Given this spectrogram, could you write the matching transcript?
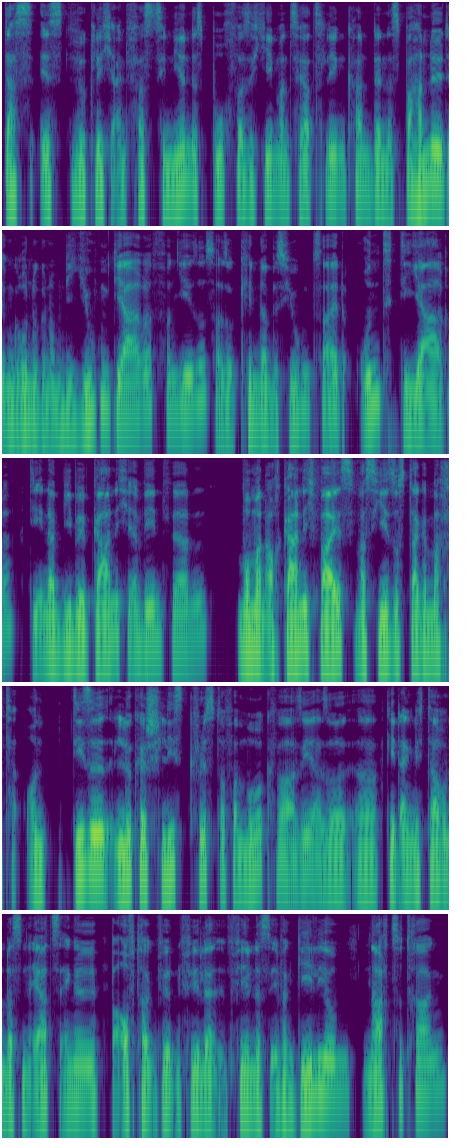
das ist wirklich ein faszinierendes Buch, was ich jedem ans Herz legen kann, denn es behandelt im Grunde genommen die Jugendjahre von Jesus, also Kinder bis Jugendzeit und die Jahre, die in der Bibel gar nicht erwähnt werden, wo man auch gar nicht weiß, was Jesus da gemacht hat. Und diese Lücke schließt Christopher Moore quasi. Also äh, geht eigentlich darum, dass ein Erzengel beauftragt wird, ein fehlendes Evangelium nachzutragen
